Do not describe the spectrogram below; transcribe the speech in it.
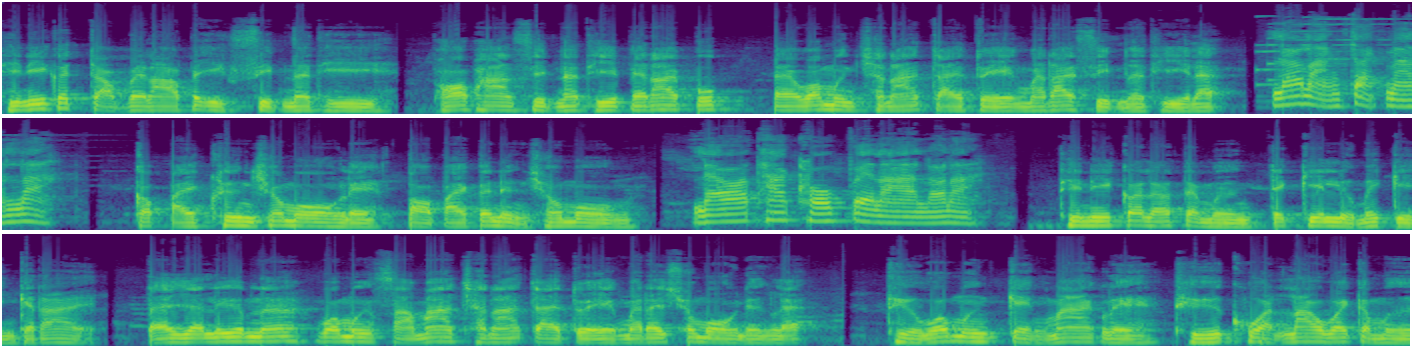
ทีนี้ก็จับเวลาไปอีกสิบนาที พอผ่านสิบนาทีไปได้ปุ๊บแปลว่ามึงชนะใจตัวเองมาได้สิบนาทีแล้ว แล้วหลังจากนั้นล่ะ ก็ไปครึ่งชั่วโมงเลย ต่อไปก็หนึ่งชั่วโมง แล้วถ้าครบเวลาแล้วล่ะ ทีนี้ก็แล้วแต่มึงจะกินหรือไม่กินก็ได้ แต่อย่าลืมนะว่ามึงสามารถชนะใจตัวเองมาได้ชั่วโมงหนึ่งแล้วถือว่ามึงเก่งมากเลย ถือขวดเหล้าไว้กับมือ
